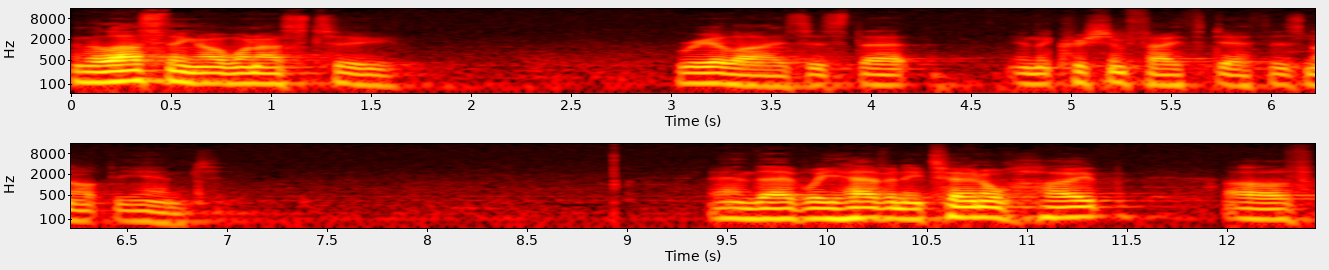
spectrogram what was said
And the last thing I want us to realize is that in the Christian faith, death is not the end. And that we have an eternal hope of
